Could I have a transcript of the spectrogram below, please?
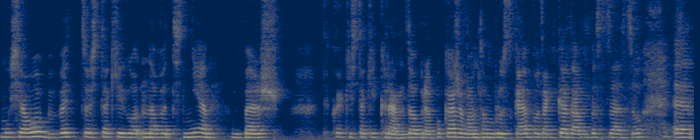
Musiałoby być coś takiego, nawet nie beż, tylko jakiś taki krem. Dobra, pokażę Wam tą bluzkę, bo tak gadam bez sensu. E,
